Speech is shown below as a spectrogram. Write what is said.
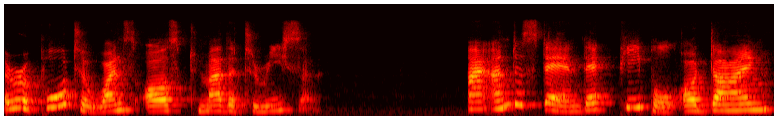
A reporter once asked Mother Teresa, I understand that people are dying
